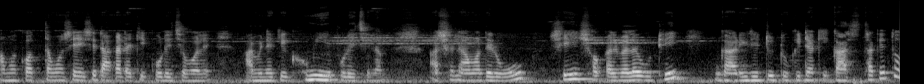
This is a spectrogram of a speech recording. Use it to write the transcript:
আমার কর্তামশাই এসে ডাকাডাকি করেছে বলে? আমি নাকি ঘুমিয়ে পড়েছিলাম। আসলে আমাদের ও সেই সকালবেলা উঠেই গাড়ির একটু টুকিটাকি কাজ থাকে তো,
